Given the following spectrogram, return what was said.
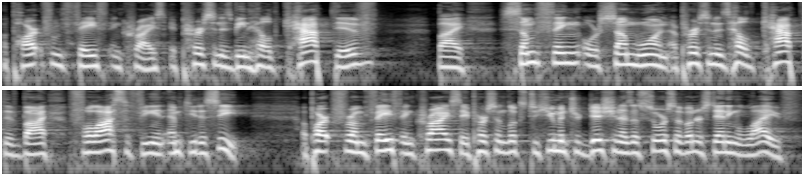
Apart from faith in Christ, a person is being held captive by something or someone. A person is held captive by philosophy and empty deceit. Apart from faith in Christ, a person looks to human tradition as a source of understanding life.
